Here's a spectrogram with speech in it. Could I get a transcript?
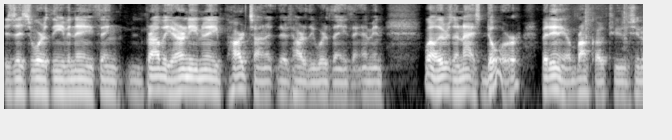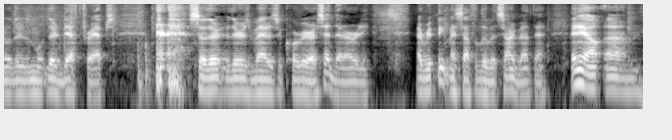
is it's worth even anything. Probably aren't even any parts on it that's hardly worth anything. I mean, well, there's a nice door, but anyhow, Bronco twos, you know, they're the, they're death traps, so they're they're as bad as a Corvair. I said that already. I repeat myself a little bit. Sorry about that. Anyhow, um,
